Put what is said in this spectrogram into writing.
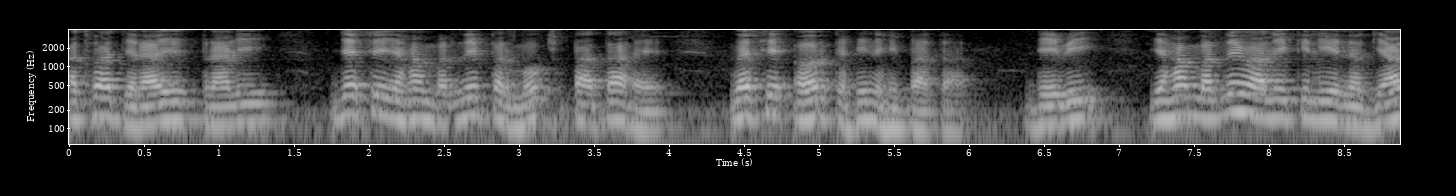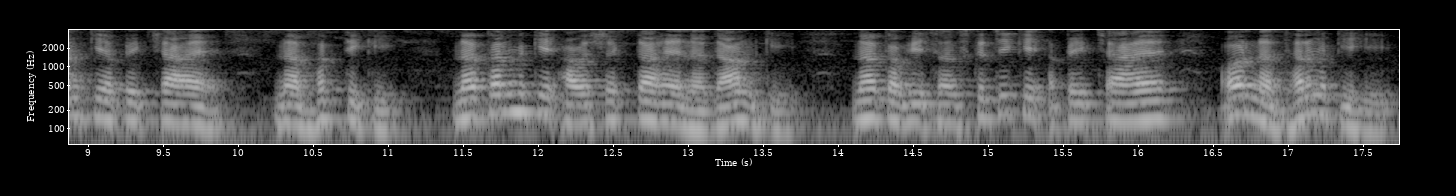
अथवा जरायुज प्राणी जैसे यहाँ मरने पर मोक्ष पाता है, वैसे और कहीं नहीं पाता। देवी यहाँ मरने वाले के लिए न ज्ञान की अपेक्षा है, न भक्ति की, न कर्म की आवश्यकता है, न दान की, न कभी संस्कृति की अपेक्षा है और न धर्म की ही।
